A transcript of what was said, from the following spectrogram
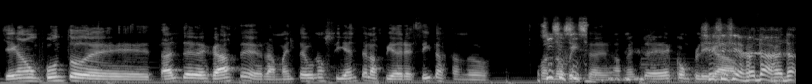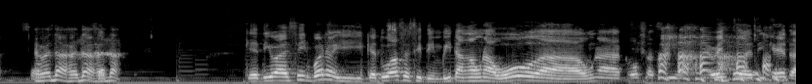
llegan a un punto de tal de desgaste, realmente uno siente las piedrecitas cuando, cuando Sí, sí, sí, pisa. sí. Realmente es Sí, complicado. sí, sí, es verdad, es verdad. Es verdad, es verdad, es verdad. ¿Qué te iba a decir? Bueno, ¿y qué tú haces si te invitan a una boda, a una cosa así, a un evento de etiqueta?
